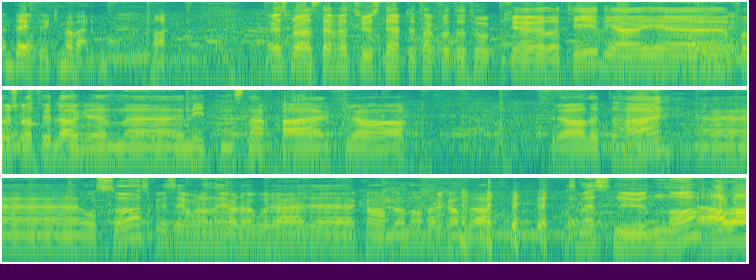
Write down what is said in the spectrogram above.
En deler ikke med verden. Nei. Deg, Steffen, Tusen hjertelig takk for at du tok eh, deg tid. Jeg eh, foreslår at vi lager en eh, liten snap her fra, fra dette her. Eh, også. Skal vi se hvordan jeg gjør det. Hvor er eh, kameraet nå? Der er kameraet. Og så må jeg snu den nå. Ja da,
